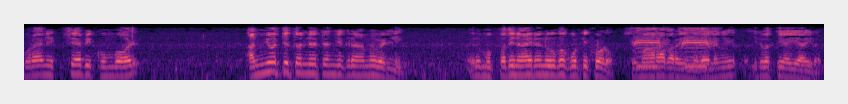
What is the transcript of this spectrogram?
കുറെ നിക്ഷേപിക്കുമ്പോൾ അഞ്ഞൂറ്റി തൊണ്ണൂറ്റഞ്ച് ഗ്രാം വെള്ളി ഒരു മുപ്പതിനായിരം രൂപ കൂട്ടിക്കോളും. സുമാറ പറയുന്നത്. അല്ലെങ്കിൽ ഇരുപത്തി അയ്യായിരം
